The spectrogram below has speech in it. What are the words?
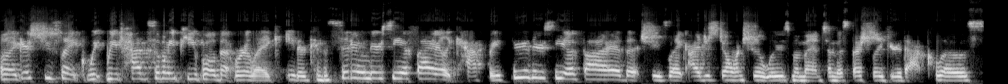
Well, I guess she's like, we, we've had so many people that were like either considering their CFI or like halfway through their CFI that she's like, I just don't want you to lose momentum, especially if you're that close.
